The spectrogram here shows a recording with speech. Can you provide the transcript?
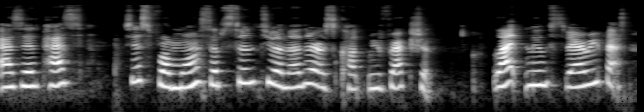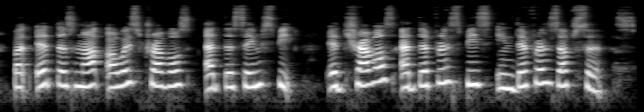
as it passes from one substance to another is called refraction. Light moves very fast, but it does not always travel at the same speed. It travels at different speeds in different substances.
